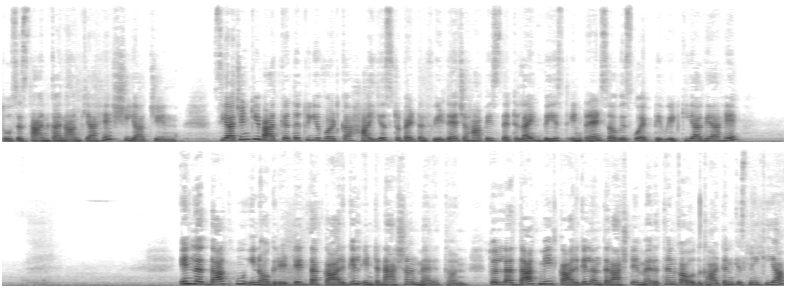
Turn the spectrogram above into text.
तो उस स्थान का नाम क्या है? सियाचिन। सियाचिन की बात करते हैं तो ये वर्ल्ड का हाईएस्ट बैटलफील्ड है, जहाँ पे सैटेलाइट बेस्ड इंटरनेट सर्विस को एक्टिवेट किया गया है। In Ladakh who inaugurated the Kargil international marathon तो लद्दाख में कारगिल अंतर्राष्ट्रीय मैराथन का उद्घाटन किसने किया?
